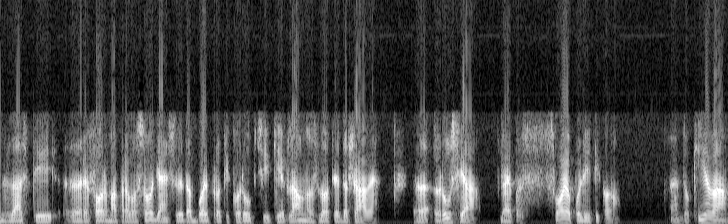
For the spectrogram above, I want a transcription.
zlasti eh, reforma pravosodja in seveda boj proti korupciji, ki je glavno zlo te države. Eh, Rusija ga je pa svojo politiko eh, do Kijeva,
